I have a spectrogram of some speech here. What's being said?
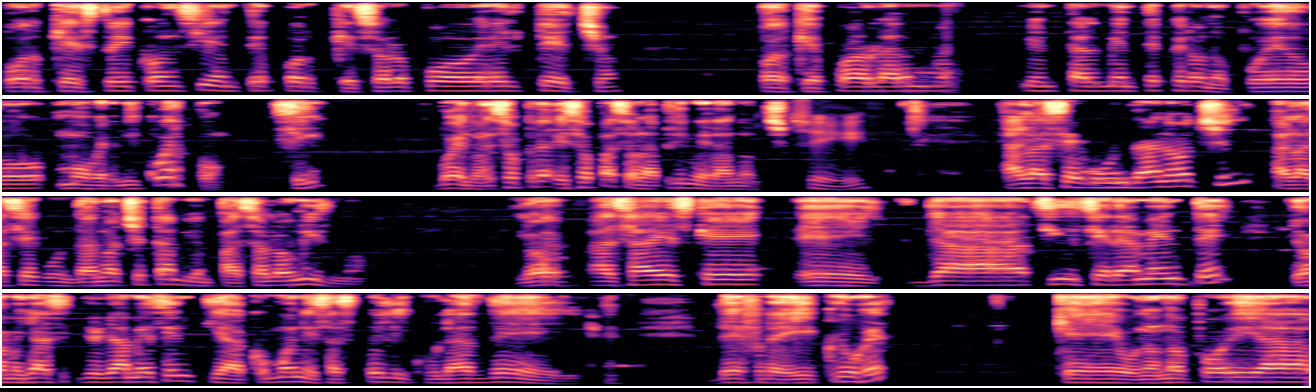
por qué estoy consciente, por qué solo puedo ver el techo, por qué puedo hablar mo- mentalmente, pero no puedo mover mi cuerpo, ¿sí? Bueno, eso, eso pasó la primera noche. Sí. A la segunda noche, a la segunda noche también pasó lo mismo. Lo que pasa es que eh, ya, sinceramente, yo, me, ya, yo ya me sentía como en esas películas de, de Freddy Krueger, que uno no podía,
